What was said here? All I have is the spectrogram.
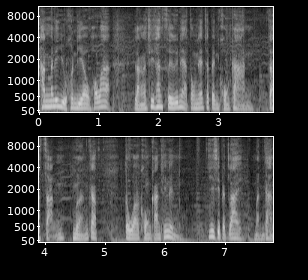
ท่านไม่ได้อยู่คนเดียว เพราะว่าหลังจากที่ท่านซื้อเนี่ยตรงนี้จะเป็นโครงการจัดสรรเหมือนกับตัวโครงการที่ 1 21 ไร่เหมือนกัน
